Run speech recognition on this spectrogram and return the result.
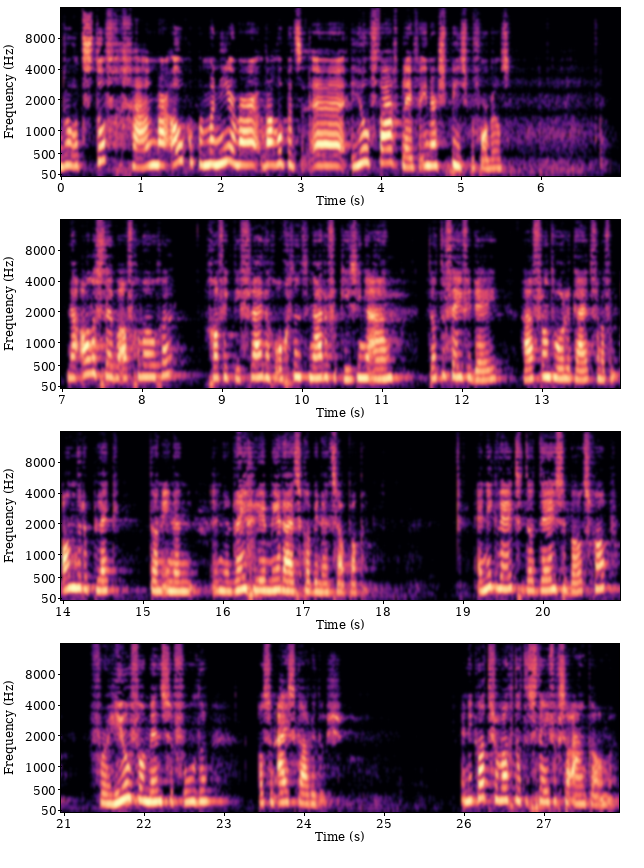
door het stof gegaan, maar ook op een manier waar, waarop het eh, heel vaag bleef. In haar speech bijvoorbeeld. Na alles te hebben afgewogen, gaf ik die vrijdagochtend na de verkiezingen aan dat de VVD haar verantwoordelijkheid vanaf een andere plek dan in een, in een regulier meerderheidskabinet zou pakken. En ik weet dat deze boodschap voor heel veel mensen voelde als een ijskoude douche. En ik had verwacht dat het stevig zou aankomen.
